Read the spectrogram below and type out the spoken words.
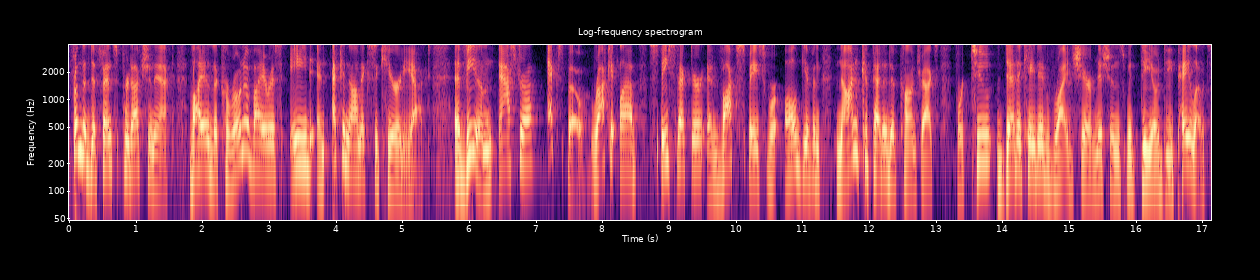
from the Defense Production Act via the Coronavirus Aid and Economic Security Act. Aevum, Astra, X-Bow, Rocket Lab, Space Vector, and Vox Space were all given non-competitive contracts for two dedicated rideshare missions with DoD payloads.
